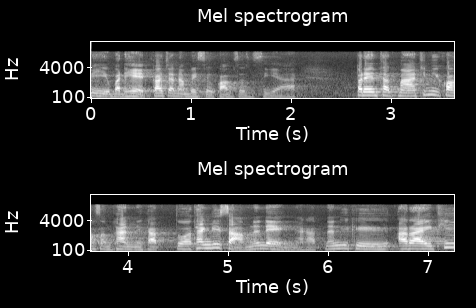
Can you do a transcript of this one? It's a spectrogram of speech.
มีอุบัติเหตุก็จะนำไปสู่ความสูญเสีย ประเด็นถัดมาที่มีความสำคัญนะครับ ตัวแท่งที่ 3 นั่นเองนะครับ นั่นก็คืออะไรที่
